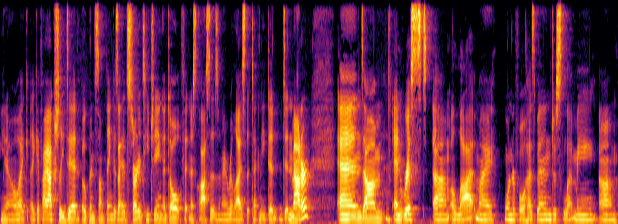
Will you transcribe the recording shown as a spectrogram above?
You know, like like if I actually did open something because I had started teaching adult fitness classes and I realized that technique didn't didn't matter and um, and risked um, a lot. My wonderful husband just let me um,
